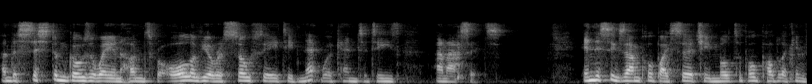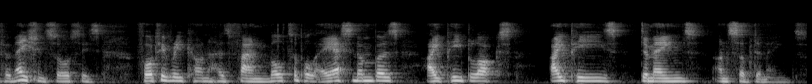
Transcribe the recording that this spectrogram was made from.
and the system goes away and hunts for all of your associated network entities and assets. In this example, by searching multiple public information sources, FortiRecon has found multiple AS numbers, IP blocks, IPs, domains, and subdomains.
